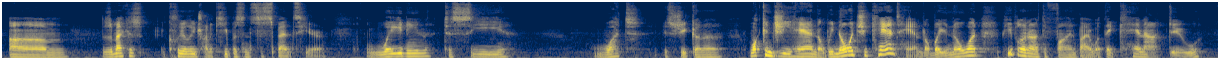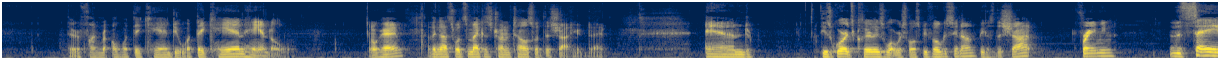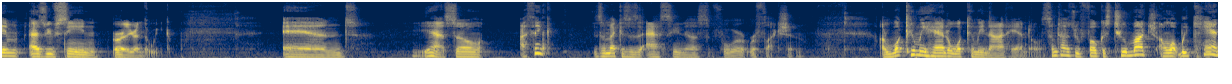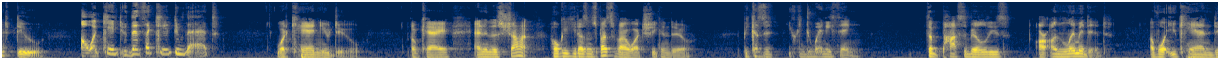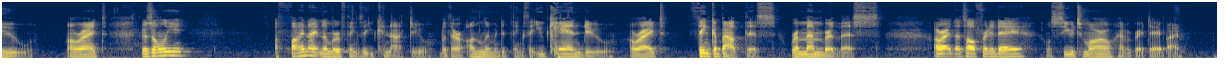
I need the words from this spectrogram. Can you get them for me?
Um, Zemeckis clearly trying to keep us in suspense here, waiting to see what is she gonna. What can she handle? We know what she can't handle, but you know what? People are not defined by what they cannot do. They're defined on what they can do, what they can handle. Okay? I think that's what Zemeckis is trying to tell us with this shot here today. And these words clearly is what we're supposed to be focusing on because the shot, framing, the same as we've seen earlier in the week. And yeah, so I think Zemeckis is asking us for reflection on what can we handle, what can we not handle. Sometimes we focus too much on what we can't do. Oh, I can't do this, I can't do that. What can you do? Okay? And in this shot, Hogie doesn't specify what she can do because it, you can do anything. The possibilities are unlimited of what you can do. All right? There's only a finite number of things that you cannot do, but there are unlimited things that you can do. All right? Think about this. Remember this. All right, that's all for today. We'll see you tomorrow. Have a great day. Bye.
